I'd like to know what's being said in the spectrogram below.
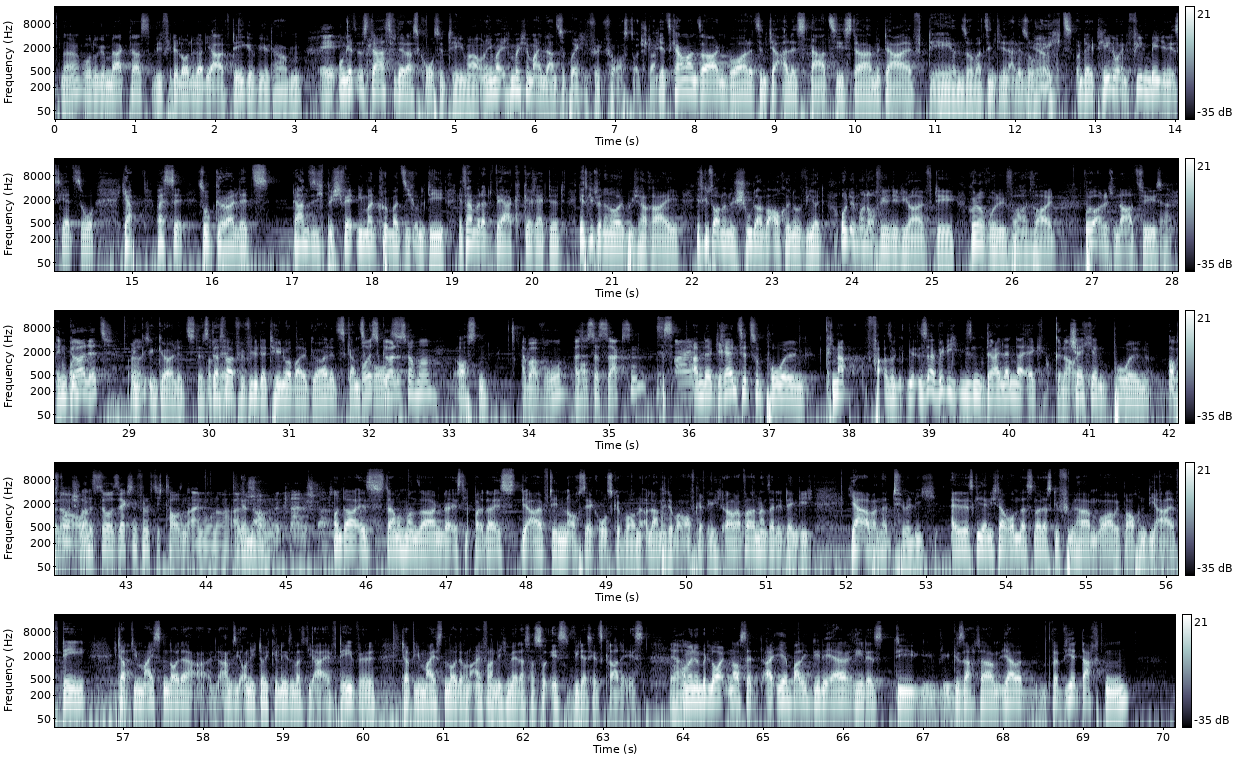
ne, wo du gemerkt hast, wie viele Leute da die AfD gewählt haben. Ey, und jetzt ist das wieder das große Thema. Und ich, ich möchte mal ein Land zu brechen für, für Ostdeutschland. Jetzt kann man sagen, boah, das sind ja alles Nazis da mit der AfD und so, was sind die denn alle so ja. rechts? Und der Tenor ja. in vielen Medien ist jetzt so, ja, weißt du, so Görlitz, da haben sie sich beschwert, niemand kümmert sich um die. Jetzt haben wir das Werk gerettet. Jetzt gibt es eine neue Bücherei. Jetzt gibt es auch noch eine Schule, haben wir auch renoviert. Und immer noch wählen die die AfD. Kann doch wohl nicht wahr sein. Wohl alles Nazis. Ja. In Görlitz? In, in, Görlitz. Das, okay. das, war für viele der Tenor, weil Görlitz ganz Wo groß. Wo ist Görlitz nochmal? Osten. Aber wo? Also ist das Sachsen? Ist an der Grenze zu Polen, knapp, also es ist wirklich in diesem Dreiländereck. Genau. Tschechien, Polen, Ostdeutschland. Genau, und ist so 56.000 Einwohner, also genau. schon eine kleine Stadt. Und da ist, da muss man sagen, da ist die, da ist die AfD nun auch sehr groß geworden. Alle haben sich darüber aufgeregt. Aber auf der anderen Seite denke ich, ja, aber natürlich. Also es geht ja nicht darum, dass Leute das Gefühl haben, oh, wir brauchen die AfD. Ich glaube, ja. die meisten Leute haben sich auch nicht durchgelesen, was die AfD will. Ich glaube, die meisten Leute wollen einfach nicht mehr, dass das so ist, wie das jetzt gerade ist. Ja. Und wenn du mit Leuten aus der ehemaligen DDR redest, die gesagt haben, ja, aber wir dachten,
